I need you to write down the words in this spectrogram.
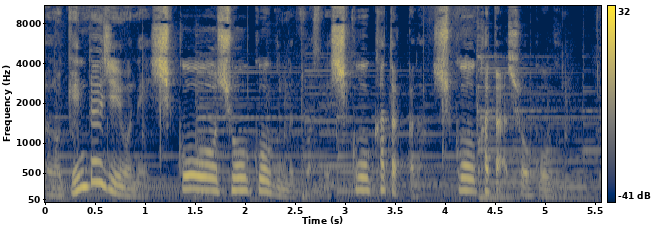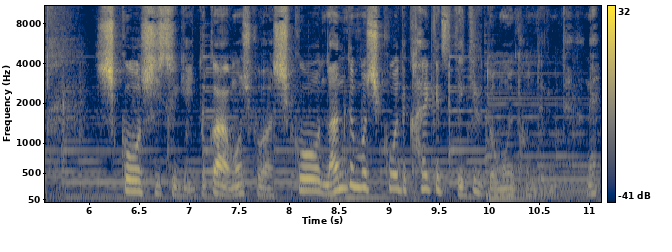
あの現代人はね思考症候群になってますね思考型かな思考型症候群思考しすぎとかもしくは思考何でも思考で解決できると思い込んでるみたいなね。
